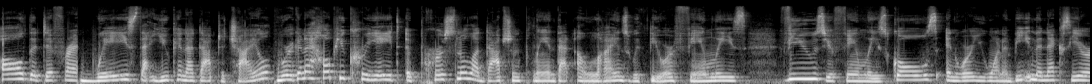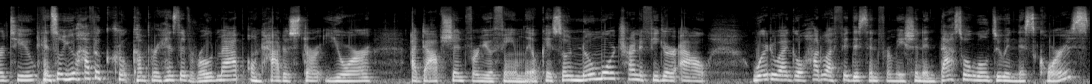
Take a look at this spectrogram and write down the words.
all the different ways that you can adopt a child. We're going to help you create a personal adoption plan that aligns with your family's views, your family's goals, and where you want to be in the next year or two. And so you'll have a comprehensive roadmap on how to start your adoption for your family. Okay, so no more trying to figure out where do I go? How do I fit this information And That's what we'll do in this course.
